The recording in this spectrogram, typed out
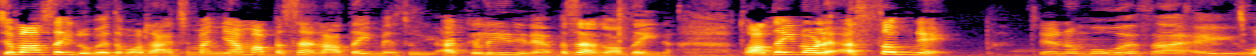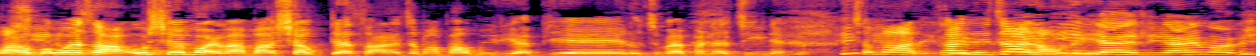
ကျမစိတ်လိုပဲသဘောထားတယ်ကျမညမှာပတ်စံလာသိမ့်မယ်ဆိုပြီးအကလေးတွေနဲ့ပတ်စံသွားသိမ့်တာသွားသိမ့်တော့လေအစုပ်နဲ့ ကျန်တော့မဝက်စားအဲ့ကျမတို့ဘဝစား ocean boy မှာမှာရှောက်တက်စားတယ်ကျမဘောင်းမီတွေကပြဲလို့ကျမဖက်နှက်ကြီးနဲ့ကျမလေခိုင်နေကြအောင်လေဒီတိုင်းမှာပြီ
